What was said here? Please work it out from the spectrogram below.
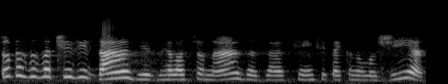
Todas as atividades relacionadas à ciência e tecnologia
